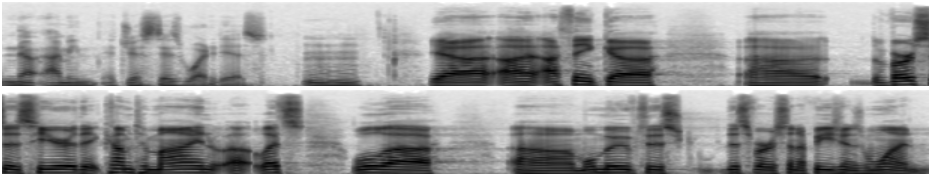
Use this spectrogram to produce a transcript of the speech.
no, I mean, it just is what it is. Mm-hmm. Yeah, I, I think uh, uh, the verses here that come to mind, uh, let's, we'll, uh, um, we'll move to this, this verse in Ephesians 1.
